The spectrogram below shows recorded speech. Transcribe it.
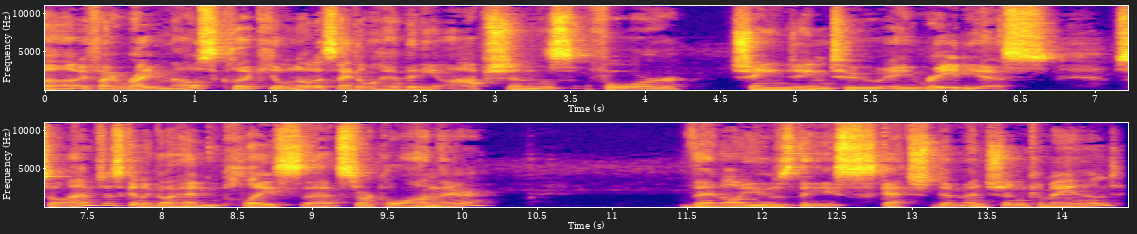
Uh, if I right mouse click, you'll notice I don't have any options for changing to a radius. So I'm just going to go ahead and place that circle on there. Then I'll use the sketch dimension command,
